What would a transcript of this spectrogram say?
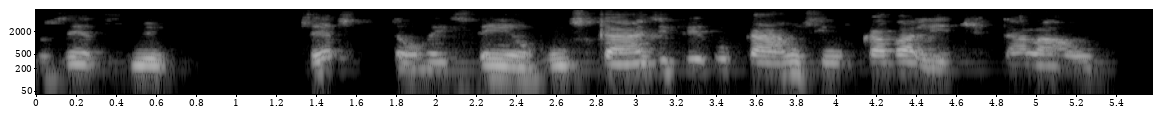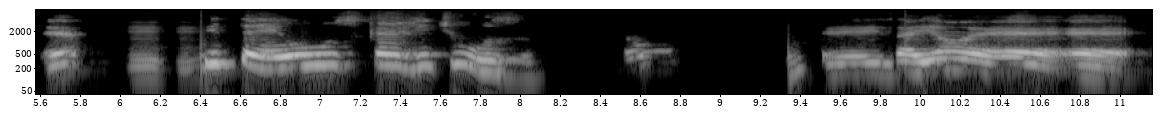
200 mil 200, então, mas tem alguns carros e fica o carro em cima do cavalete. Está lá um, né? Uhum. E tem os que a gente usa. Então, é, isso aí é, é,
